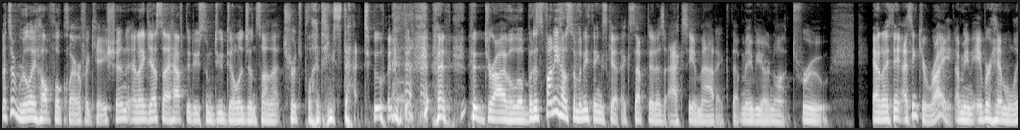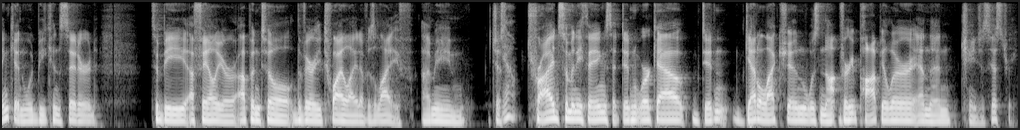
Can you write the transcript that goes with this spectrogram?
That's a really helpful clarification. And I guess I have to do some due diligence on that church planting stat too and, and, drive a little. But it's funny how so many things get accepted as axiomatic that maybe are not true. And I think I think you're right. I mean, Abraham Lincoln would be considered to be a failure up until the very twilight of his life. I mean, just yeah. tried so many things that didn't work out, didn't get election, was not very popular, and then changes history.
